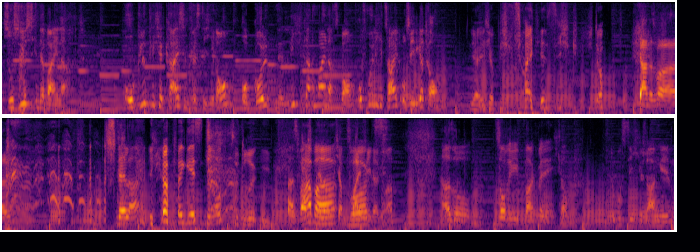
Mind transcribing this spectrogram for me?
so süß in der Weihnacht. O glücklicher Kreis im festlichen Raum, o goldene Lichter am Weihnachtsbaum, o fröhliche Zeit, o seliger Traum. Ja, ich habe die Zeit jetzt nicht gestoppt. Ja, das war schneller. Ich habe vergessen drauf zu drücken. Das war Aber, schneller und ich habe zwei Vox- Fehler gemacht. Also, sorry, Barclay, ich glaube, du musst dich geschlagen geben.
